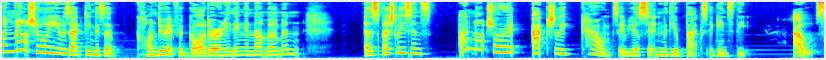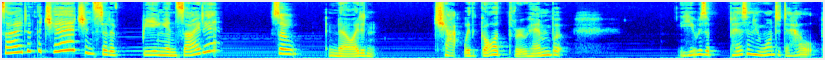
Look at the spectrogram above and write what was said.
I'm not sure he was acting as a conduit for God or anything in that moment especially since I'm not sure it actually counts if you're sitting with your backs against the outside of the church instead of being inside it. So, no, I didn't chat with God through him, but he was a person who wanted to help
